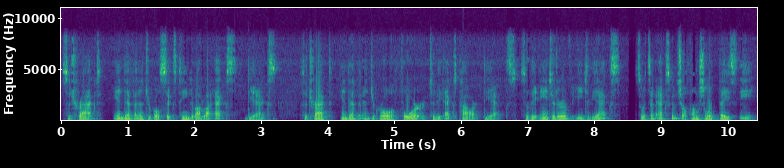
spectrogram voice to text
subtract indefinite integral 16 divided by x dx, subtract indefinite integral of 4 to the x power dx. So the antiderivative of e to the x, so it's an exponential function with base e.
